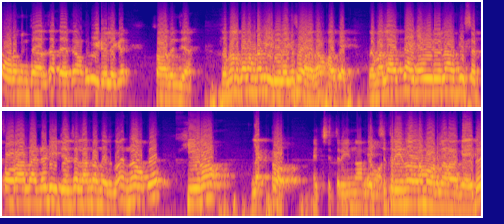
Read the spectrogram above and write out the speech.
ഷോറൂം ഇൻചാർജ് അദ്ദേഹത്തെ നമുക്ക് വീഡിയോയിലേക്ക് സ്വാഗതം ചെയ്യാം. നിർമ്മല ഇപ്പൊ നമ്മുടെ വീഡിയോയിലേക്ക് സ്വാഗതം. ഓക്കെ നിർമ്മല നമുക്ക് കഴിഞ്ഞ വീഡിയോയിൽ നമുക്ക് ഇസെഡ് ഫോർ ഹൺഡ്രഡിന്റെ ഡീറ്റെയിൽസ് എല്ലാം തന്നിരുന്നു. ഇന്ന് നമുക്ക് ഹീറോ ഇലക്ട്രോ എച്ച് ത്രീ എന്ന് പറഞ്ഞ മോഡലാണ് ഓക്കെ ഇത്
